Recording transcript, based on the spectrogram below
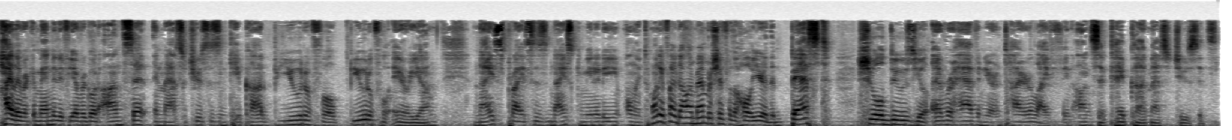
Highly recommended if you ever go to Onset in Massachusetts in Cape Cod. Beautiful, beautiful area. Nice prices, nice community. Only $25 membership for the whole year. The best shul dues you'll ever have in your entire life in Onset, Cape Cod, Massachusetts.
